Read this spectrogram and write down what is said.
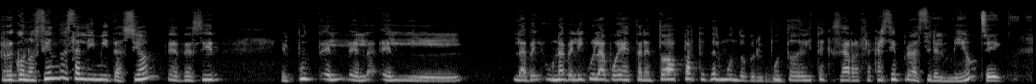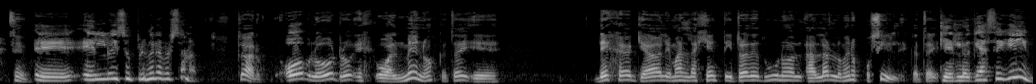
reconociendo esa limitación, es decir, el punto, el, el- el- la una película puede estar en todas partes del mundo, pero el punto de vista que se va a reflejar siempre va a ser el mío. Sí, sí. Eh, él lo hizo en primera persona. Claro, o lo otro, es, o al menos, ¿cachai? Eh, deja que hable más la gente y trate tú uno a hablar lo menos posible, ¿cachai? Que es lo que hace Game.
